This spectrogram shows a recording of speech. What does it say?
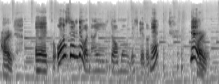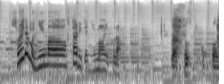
はい。えっ、と、温泉ではないとは思うんですけどね。で、はい。それでも2万、二人で2万いくら？安っ。本当に。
